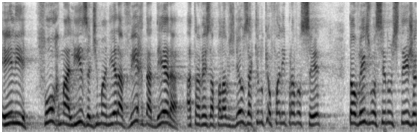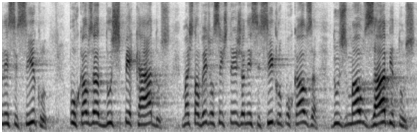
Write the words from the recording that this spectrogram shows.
ele formaliza de maneira verdadeira, através da palavra de Deus, aquilo que eu falei para você. Talvez você não esteja nesse ciclo por causa dos pecados, mas talvez você esteja nesse ciclo por causa dos maus hábitos,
